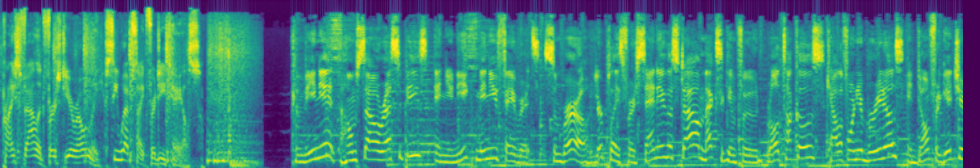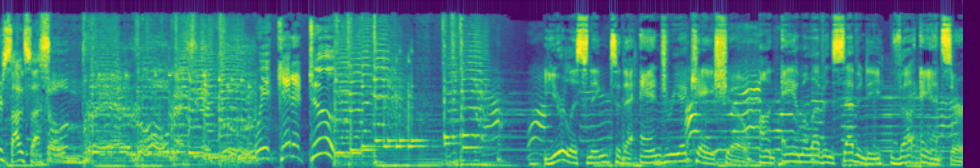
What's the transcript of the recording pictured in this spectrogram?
Price valid first year only. See website for details. Convenient, homestyle recipes, and unique menu favorites. Sombrero, your place for San Diego style Mexican food. Roll tacos, California burritos, and don't forget your salsa. Sombrero Mexican food. We get it too. You're listening to The Andrea Kaye Show on AM 1170, The Answer.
